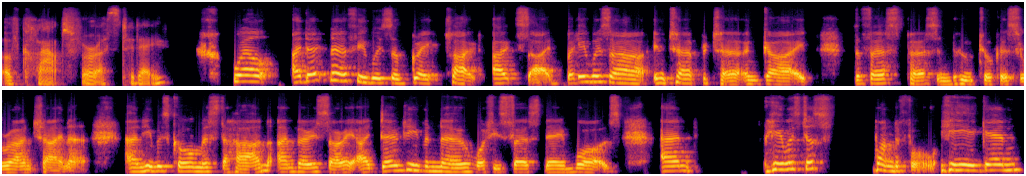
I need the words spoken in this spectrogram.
of clout for us today? Well, I don't know if he was of great clout outside, but he was our interpreter and guide, the first person who took us around China. And he was called Mr. Han. I'm very sorry. I don't even know what his first name was. And he was just wonderful. He again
